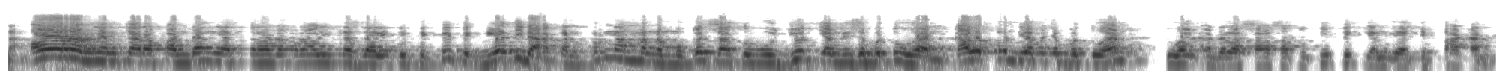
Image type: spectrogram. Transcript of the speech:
Nah, orang yang cara pandangnya terhadap realitas dari titik-titik, dia tidak akan pernah menemukan satu wujud yang disebut Tuhan. Kalaupun dia menyebut Tuhan, Tuhan adalah salah satu titik yang dia ciptakan.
